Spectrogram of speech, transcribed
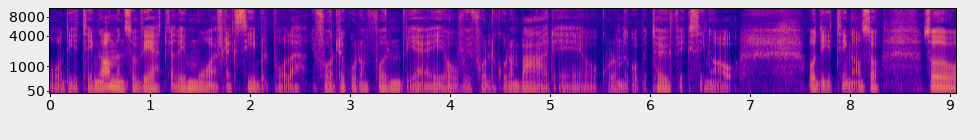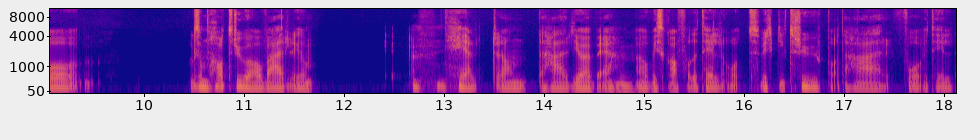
og de tingene, men så vet vi at vi må være fleksible på det i forhold til hvordan form vi er i, og i forhold til hvordan været er, og hvordan det går med taufiksinga og, og de tingene. Så, så liksom ha trua og være liksom, helt sånn, det her gjør vi, og vi skal få det til. Og virkelig tro på at det her får vi til.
